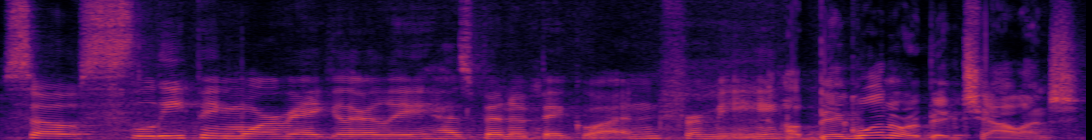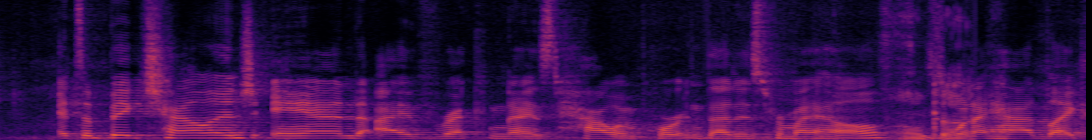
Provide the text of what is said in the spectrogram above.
So sleeping more regularly has been a big one for me. a big one or a big challenge? it's a big challenge, and I've recognized how important that is for my health. Okay. When I had like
